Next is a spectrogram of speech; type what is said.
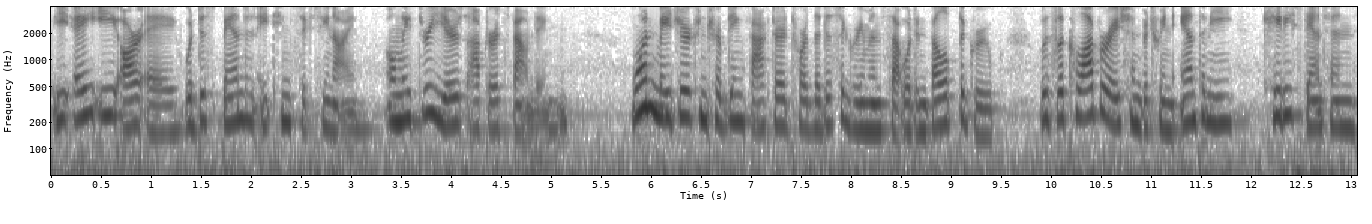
The AERA would disband in 1869, only three years after its founding. One major contributing factor toward the disagreements that would envelop the group was the collaboration between Anthony, Cady Stanton,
